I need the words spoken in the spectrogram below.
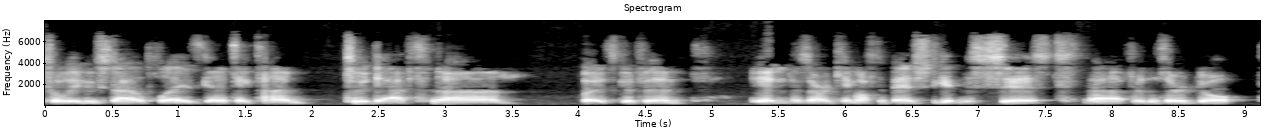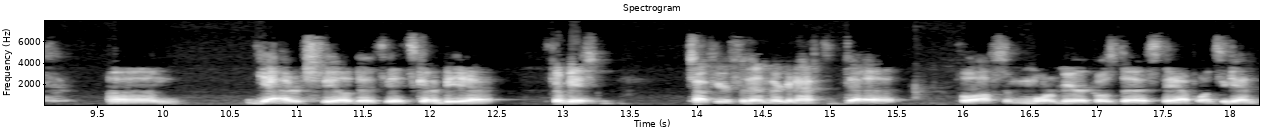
totally new style of play is going to take time to adapt. Um, but it's good for them. Eden Hazard came off the bench to get an assist uh, for the third goal. Um, yeah, Huddersfield, it's, it's going to be a, going to be a tough year for them. They're going to have to uh, pull off some more miracles to stay up once again.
